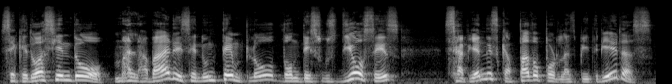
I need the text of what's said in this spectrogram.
se quedó haciendo malabares en un templo donde sus dioses se habían escapado por las vidrieras.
